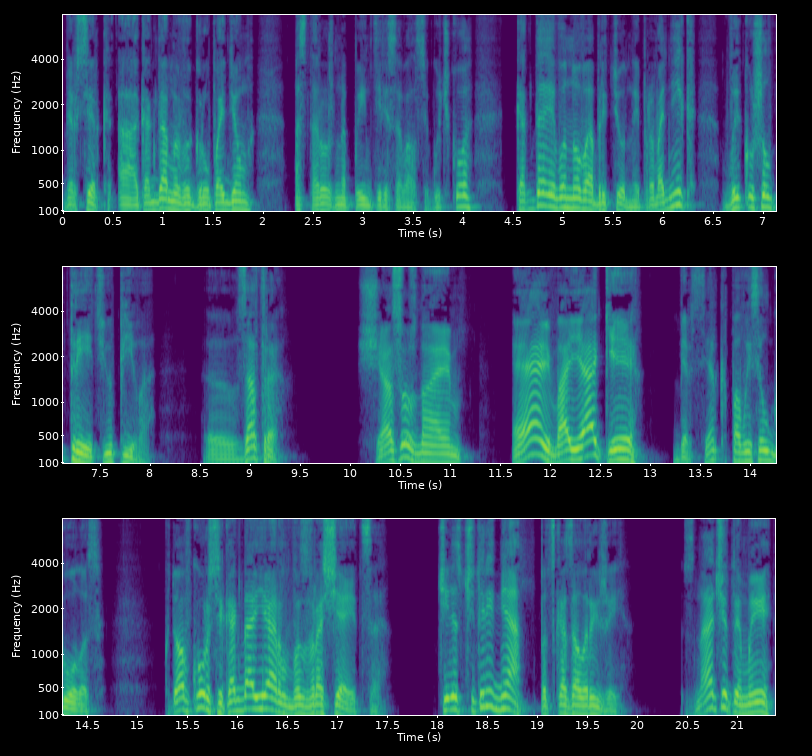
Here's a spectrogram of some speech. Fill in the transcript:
«Берсерк, а когда мы в игру пойдем?» — осторожно поинтересовался Гучко, когда его новообретенный проводник выкушал третью пиво. «Э, «Завтра?» «Сейчас узнаем». «Эй, вояки!» — Берсерк повысил голос. «Кто в курсе, когда Ярл возвращается?» «Через четыре дня», — подсказал Рыжий. «Значит, и мы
